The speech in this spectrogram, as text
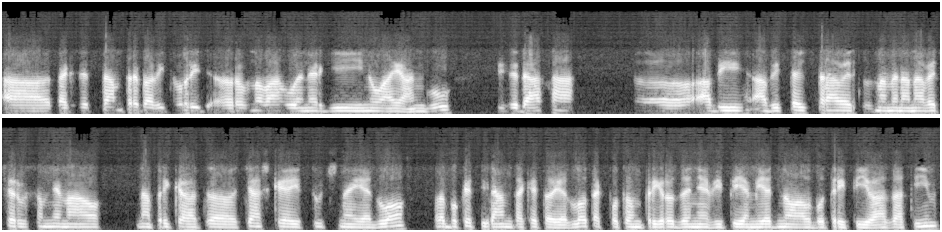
a, takže tam treba vytvoriť rovnováhu energií inu a yangu, čiže dá sa, uh, aby, aby v tej strave, to znamená na večeru som nemal napríklad uh, ťažké tučné jedlo, lebo keď si dám takéto jedlo, tak potom prirodzene vypijem jedno alebo tri piva za tým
